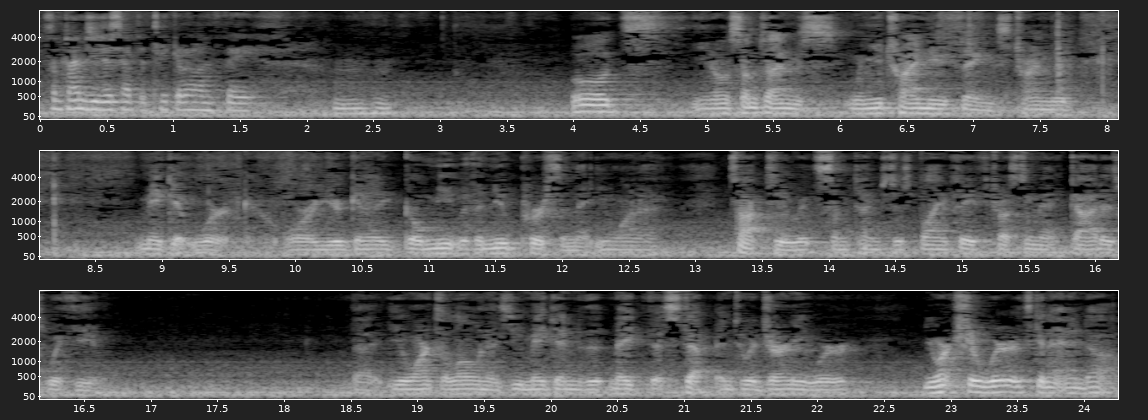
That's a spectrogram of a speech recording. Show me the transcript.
sometimes you just have to take it on faith. Mm -hmm. Well, it's you know sometimes when you try new things, trying to make it work, or you're gonna go meet with a new person that you want to talk to, it's sometimes just blind faith, trusting that God is with you, that you aren't alone as you make into the, make this step into a journey where you aren't sure where it's gonna end up.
